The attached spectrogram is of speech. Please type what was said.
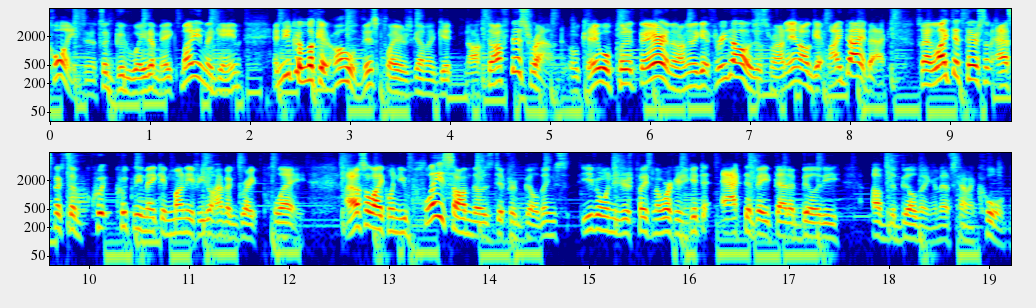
coins. And it's a good way to make money in the game. And you can look at, oh, this player's to get knocked off this round. Okay, we'll put it there, and then I'm to get $3 this round, and I'll get my die back. So I like that there's some aspects of quick, quickly making money if you don't have a great play. I also like when you place on those different buildings, even when you're just placing the workers, you get to activate that ability of the building, and that's kind of cool.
